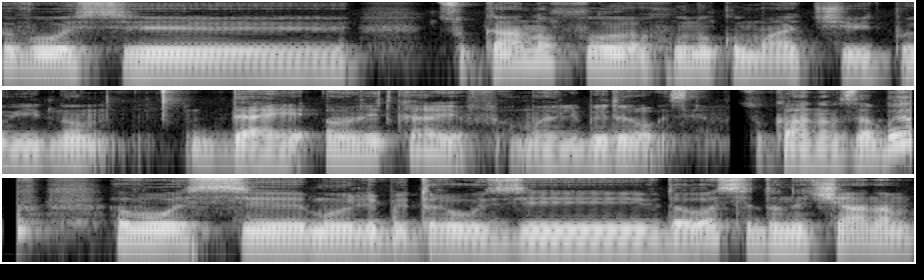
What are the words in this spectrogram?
Ось е, Цуканов рахунок у матчі, відповідно, де відкрив, мої любі друзі. Цуканов забив. Ось, е, мої любі друзі, вдалося донечанам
